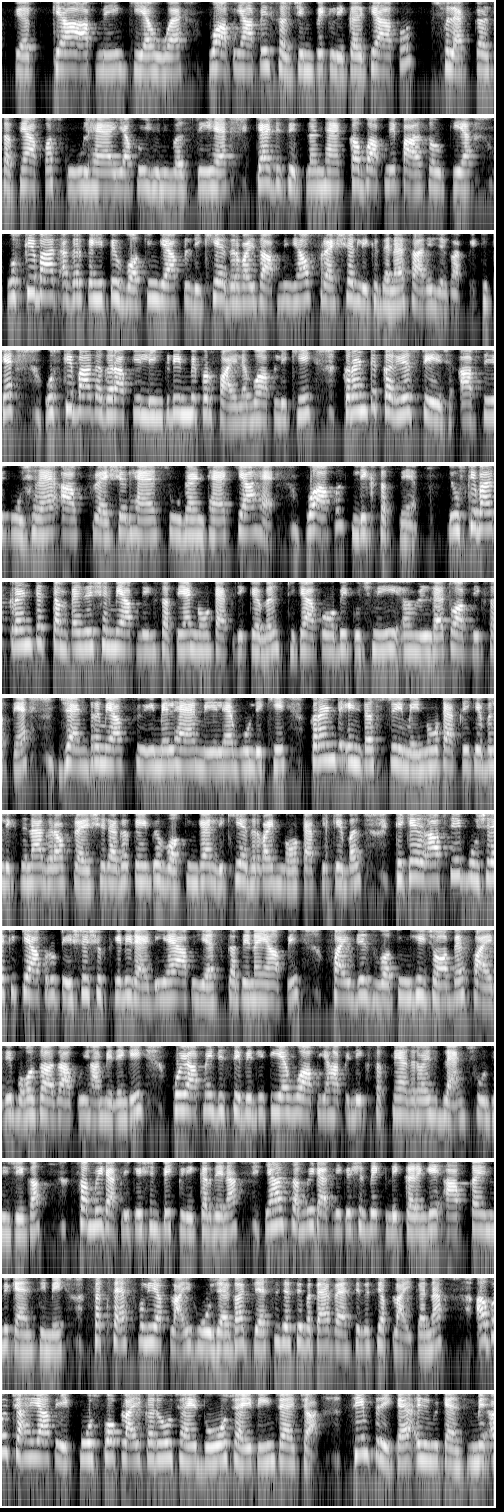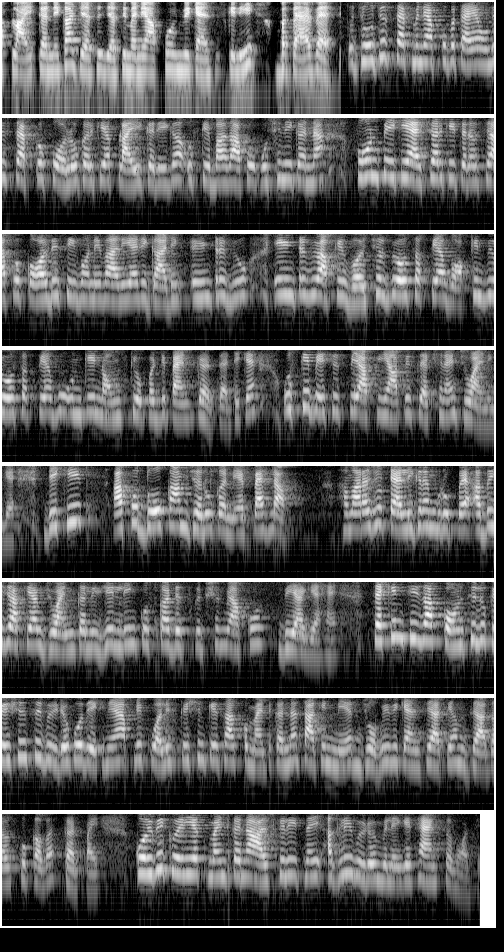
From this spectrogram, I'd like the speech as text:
क्या आपने किया हुआ है? वो आप यहाँ पे सर्चिंग पे क्लिक करके आप सिलेक्ट कर सकते हैं। आपका स्कूल है या कोई यूनिवर्सिटी है, क्या डिसिप्लिन है, कब आपने पास आउट किया। उसके बाद अगर कहीं पे वर्किंग है आप लिखिए अदरवाइज़ आपने यहाँ फ्रेशर लिख देना है सारी जगह पे, ठीक है? उसके बाद अगर आपकी लिंकड में प्रोफ़ाइल है, वो आप लिखे करंट करियर स्टेज आपसे पूछ रहे हैं, आप फ्रेशर है स्टूडेंट है, क्या है, वो आप लिख सकते हैं। तो उसके बाद करंट कंपेजेशन में आप लिख सकते हैं नोट एप्लीकेबल ठीक है? आपको अभी कुछ नहीं मिल रहा है तो आप लिख सकते हैं। जेंडर में आप फीमेल है मेल है, वो लिखे करंट इंडस्ट्री में नोट एप्लीकेबल लिख देना, अगर आप फ्रेशर अगर कहीं पे वर्किंग है, लिखिए अदरवाइज़ नॉट एप्लीकेबल ठीक है, आपसे ये पूछ रहे कि क्या आप रोटेशन शिफ्ट के लिए रेडी है? आप येस कर देना यहाँ पे। फाइव डेज़ वर्किंग ही जॉब है, फ़ायदे बहुत ज़्यादा आपको यहाँ मिलेंगे। कोई आप में डिसेबिलिटी है, वो आप यहाँ पे लिख सकते हैं अदरवाइज़ ब्लैंक छोड़ दीजिएगा। सबमिट एप्लीकेशन पे क्लिक कर देना। यहाँ सबमिट एप्लीकेशन पे क्लिक करेंगे आपका इन वैकेंसी में। सक्सेसफुली अप्लाई हो जाएगा। जैसे जैसे बताया, वैसे वैसे अप्लाई करना। अब चाहे आप एक पोस्ट को अप्लाई करो, चाहे दो, चाहे तीन, चाहे चार। सेम तरीका है इन वैकेंसी में। अप्लाई करने का, जैसे जैसे मैंने आपको इन वैकेंसीज के लिए बताया, वैसे। तो जो जो स्टेप मैंने आपको बताया उन स्टेप को फॉलो करके अप्लाई करेगा उसके बाद आपको कुछ नहीं करना। फ़ोन पे के एच की तरफ़ से आपको कॉल रिसीव होने वाली है रिगार्डिंग इंटरव्यू इंटरव्यू आपके वर्चुअल भी हो सकते हैं वॉक इन भी हो सकते हैं, वो उनके नॉर्म्स के ऊपर डिपेंड करता है, ठीक है? उसके बेसिस पे आपके यहाँ पे सिलेक्शन एंड ज्वाइनिंग है। देखिए, आपको दो काम ज़रूर करने हैं। पहला हमारा जो टेलीग्राम ग्रुप है, अभी जाके आप ज्वाइन कर लीजिए। लिंक उसका डिस्क्रिप्शन में आपको दिया गया है। सेकंड चीज़, आप कौन सी लोकेशन से वीडियो को देखने हैं, अपने क्वालिफिकेशन के साथ कमेंट करना ताकि नियर जो भी वैकेंसी आती है, हम ज़्यादा उसको कवर कर पाए। कोई भी क्वेरी कमेंट करना आज के लिए इतना ही। अगली वीडियो मिलेंगे। Thanks for watching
